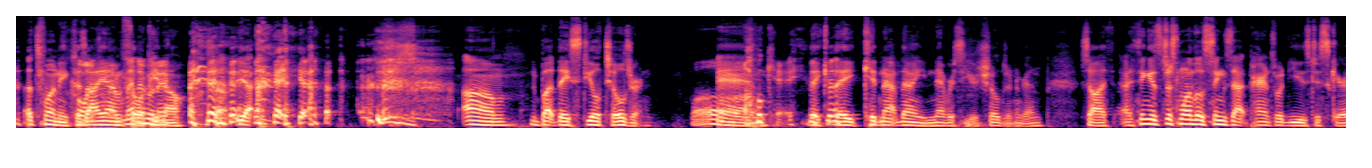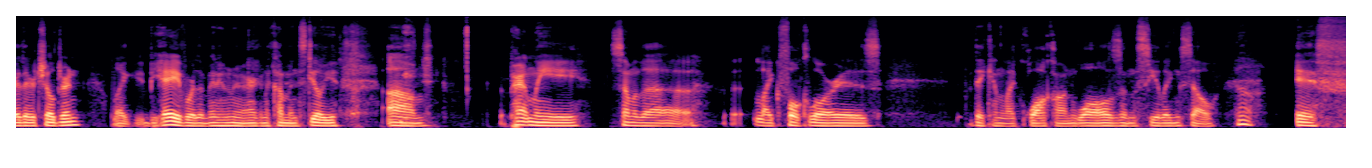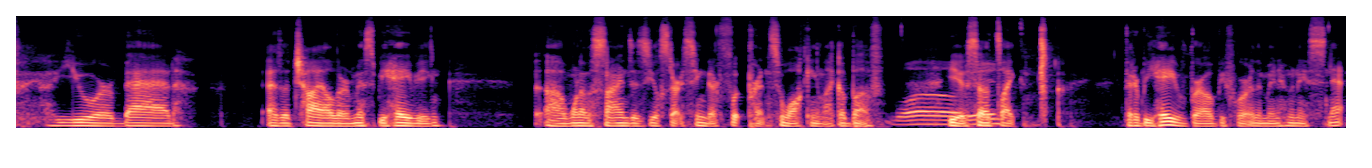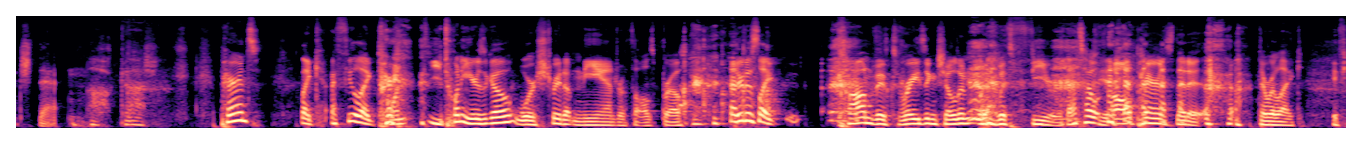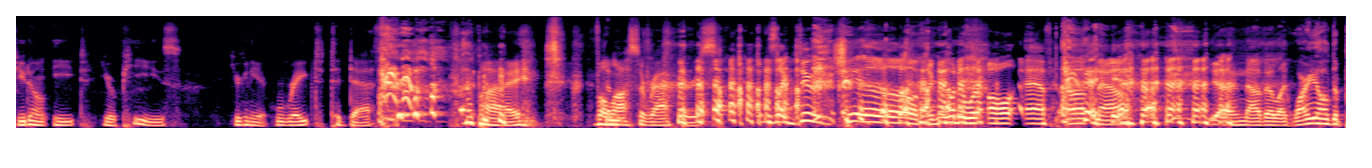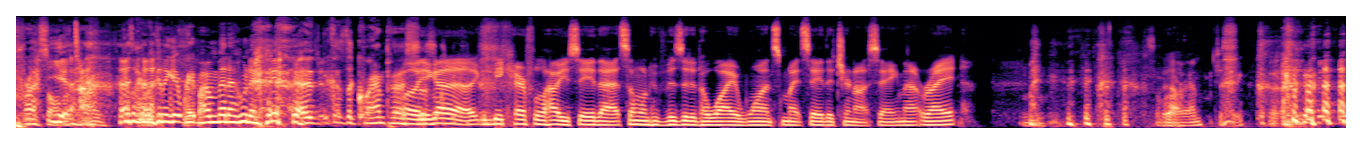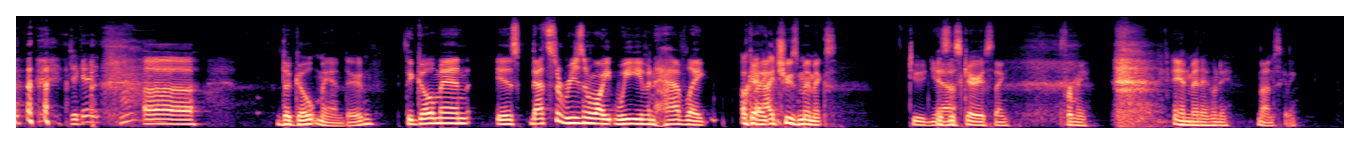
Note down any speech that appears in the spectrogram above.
That's funny because Oh, I I am thought Filipino. So, yeah, yeah. Um, but they steal children. Whoa. And okay. they they kidnap them. and You never see your children again. So I, th- I think it's just one of those things that parents would use to scare their children, like behave, or the men who are going to come and steal you. Um, apparently, some of the like folklore is they can like walk on walls and the ceiling. So if you were bad as a child or misbehaving, uh, one of the signs is you'll start seeing their footprints walking like above you. So it's like, better behave, bro, before the Menehune snatch that. Oh gosh. Parents, like I feel like 20, you 20 years ago were straight up Neanderthals, bro. They're just like convicts raising children with, with fear. That's how all parents did it. They were like, if you don't eat your peas, you're gonna get raped to death by velociraptors. I'm just like, dude, chill. Like, no wonder we're all effed up now. yeah, and now they're like, why are you all depressed all the time? It's like we're gonna get raped by Menahune. it's because the Krampus. Well, you is- gotta be careful how you say that. Someone who visited Hawaii once might say that you're not saying that right. Somehow I am. Just kidding. Uh, the Goat Man, dude. The Goat Man is that's the reason why we even have like Okay, like, I choose mimics. dude. Yeah, Is the scariest thing for me. And Menahune. No, I'm just kidding.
